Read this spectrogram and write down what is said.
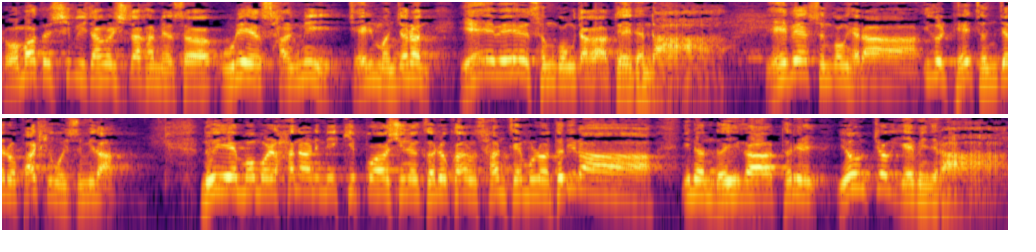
로마서 12장을 시작하면서 우리의 삶이 제일 먼저는 예배 성공자가 되어야 된다. 예배 성공해라. 이걸 대전제로 밝히고 있습니다. 너희의 몸을 하나님이 기뻐하시는 거룩한 산 제물로 드리라. 이는 너희가 드릴 영적 예배니라.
